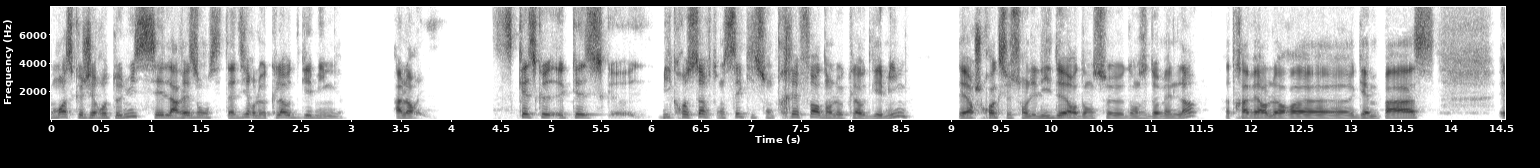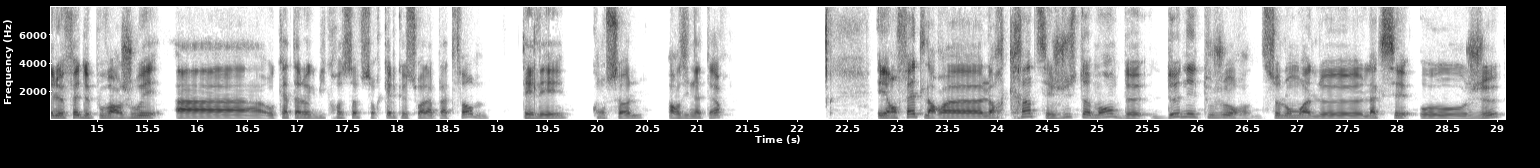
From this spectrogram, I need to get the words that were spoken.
moi, ce que j'ai retenu, c'est la raison, c'est-à-dire le cloud gaming. Alors, qu'est-ce que, Microsoft, on sait qu'ils sont très forts dans le cloud gaming. D'ailleurs, je crois que ce sont les leaders dans ce, dans ce domaine-là, à travers leur Game Pass et le fait de pouvoir jouer au catalogue Microsoft sur quelle que soit la plateforme, télé, console, ordinateur. Et en fait, leur, leur crainte, c'est justement de donner toujours, selon moi, l'accès au jeu,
